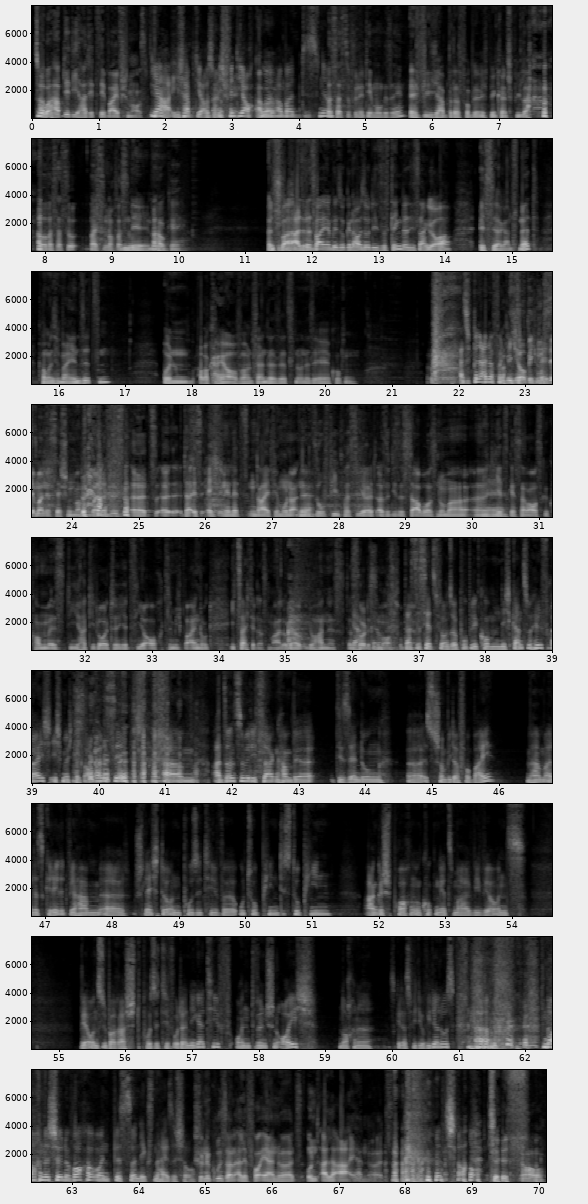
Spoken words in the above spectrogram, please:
So. Aber habt ihr die HTC Vive schon mal ausprobiert? Ja, ich habe die aus. Ah, okay. Ich finde die auch cool, aber, aber das, ne? Was hast du für eine Demo gesehen? Ich habe das Problem, ich bin kein Spieler. aber was hast du, weißt du noch, was du? Nee, nee. Ah, okay. Es war, also das war irgendwie so genauso dieses Ding, dass ich sage, ja, ist ja ganz nett, kann man sich mal hinsitzen. Und, aber kann ja auch vor den Fernseher setzen und eine Serie gucken. Also ich bin einer von denen. Ich glaube, ich muss dir mal eine Session machen, weil das ist, äh, äh, da ist echt in den letzten drei, vier Monaten ja. so viel passiert. Also diese Star Wars Nummer, äh, ja, die jetzt gestern rausgekommen ist, die hat die Leute jetzt hier auch ziemlich beeindruckt. Ich zeige dir das mal, oder Johannes? Das solltest genau. du mal ausprobieren. Das ist jetzt für unser Publikum nicht ganz so hilfreich. Ich möchte das auch alles sehen. ähm, ansonsten würde ich sagen, haben wir die Sendung äh, ist schon wieder vorbei. Wir haben alles geredet. Wir haben äh, schlechte und positive Utopien, Dystopien angesprochen und gucken jetzt mal, wie wir uns, wer uns überrascht, positiv oder negativ und wünschen euch noch eine Jetzt geht das Video wieder los. ähm, noch eine schöne Woche und bis zur nächsten Heise Show. Schöne Grüße an alle VR-Nerds und alle AR-Nerds. Ciao. Tschüss. Ciao.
